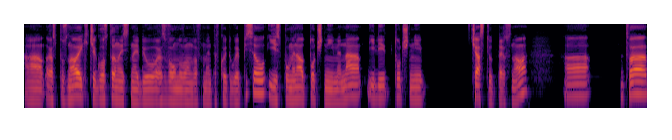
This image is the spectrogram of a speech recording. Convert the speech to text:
а, разпознавайки, че госта наистина е бил развълнуван в момента, в който го е писал и е споменал точни имена или точни части от персонала, а, това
